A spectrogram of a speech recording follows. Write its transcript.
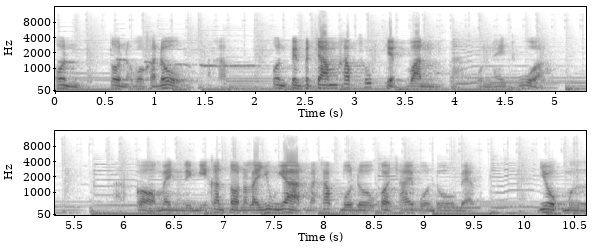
พ่นต้นอะโวคาโดนะครับพ่นเป็นประจำครับทุก 7 วันพ่นให้ทั่ว ก็ไม่ได้มีขั้นตอนอะไรยุ่งยากนะครับ โบโดก็ใช้โบโดแบบโยกมือ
